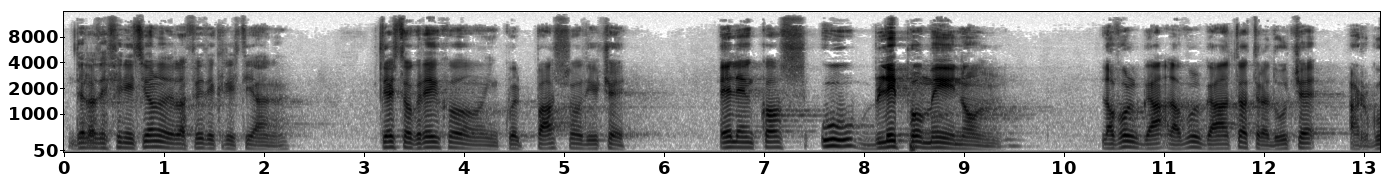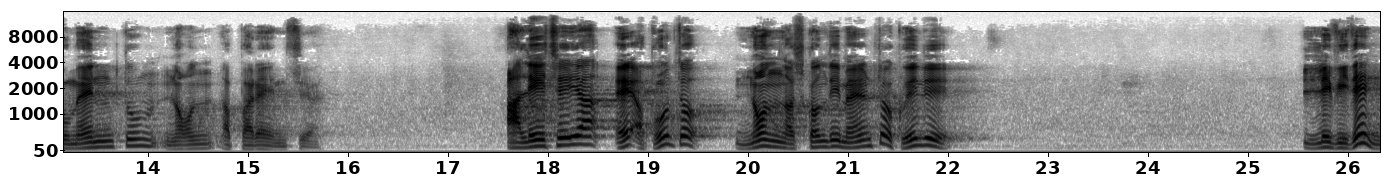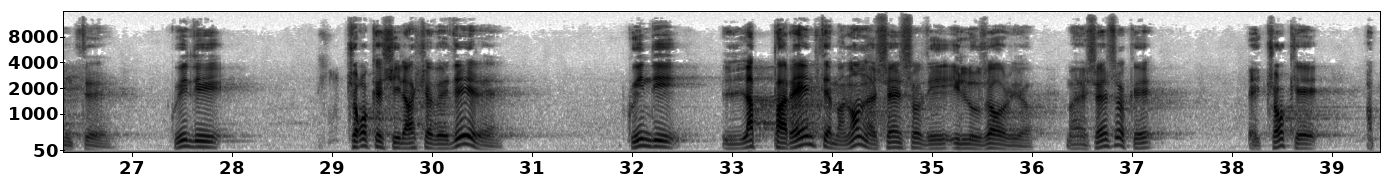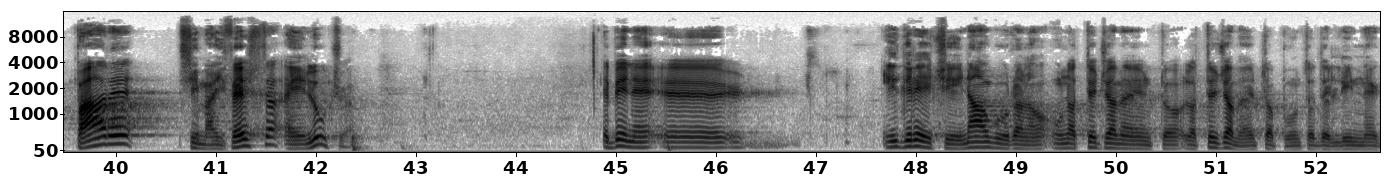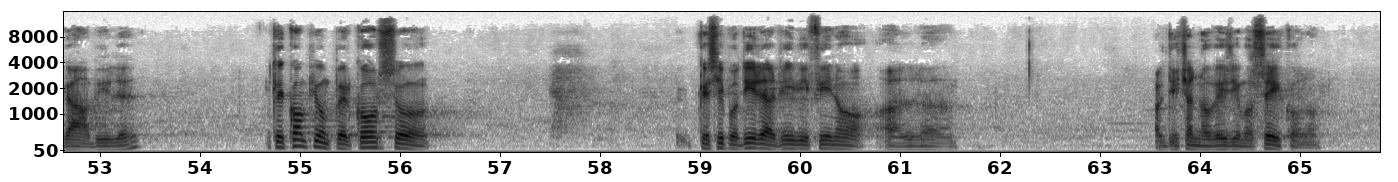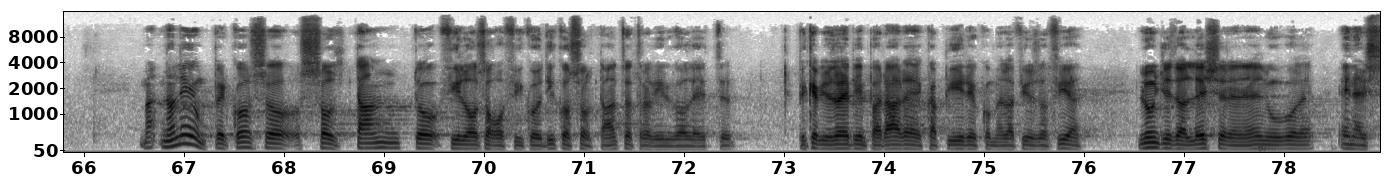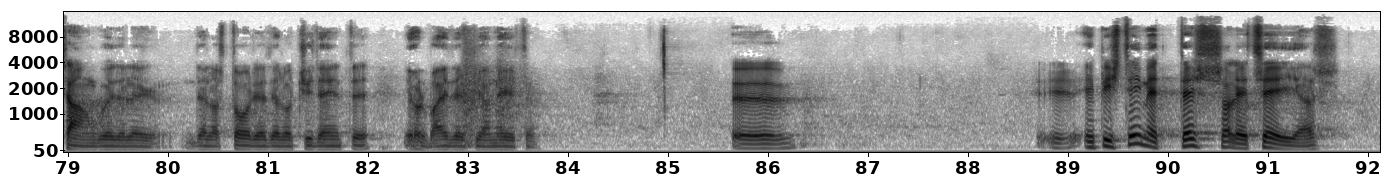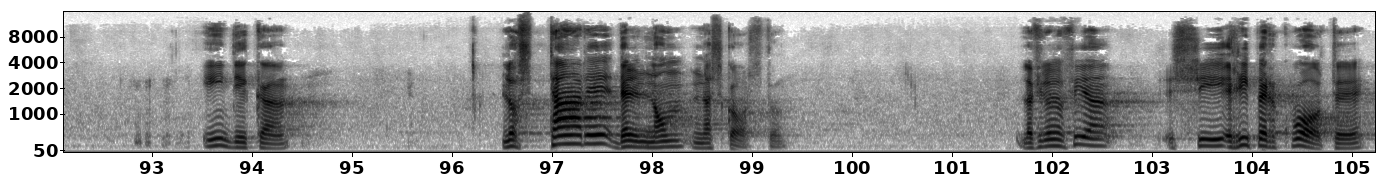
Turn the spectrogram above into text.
della definizione della fede cristiana. Il testo greco in quel passo dice elenkos u blepomenon. La, vulga, la vulgata traduce argumentum non apparenzia. Aletheia è appunto non nascondimento, quindi l'evidente, quindi ciò che si lascia vedere, quindi l'apparente, ma non nel senso di illusorio, ma nel senso che è ciò che appare, si manifesta e in luce. Ebbene, eh, i greci inaugurano un atteggiamento, l'atteggiamento appunto dell'innegabile, che compie un percorso che si può dire arrivi fino al, al XIX secolo. Ma non è un percorso soltanto filosofico, dico soltanto tra virgolette perché bisognerebbe imparare a capire come la filosofia, lungi dall'essere nelle nuvole, è nel sangue delle, della storia dell'Occidente e ormai del pianeta. Eh, episteme Tessaleceas indica lo stare del non nascosto. La filosofia si ripercuote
